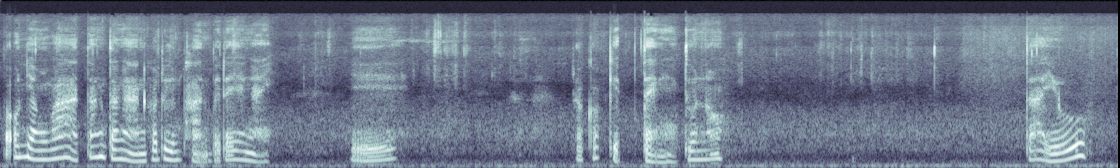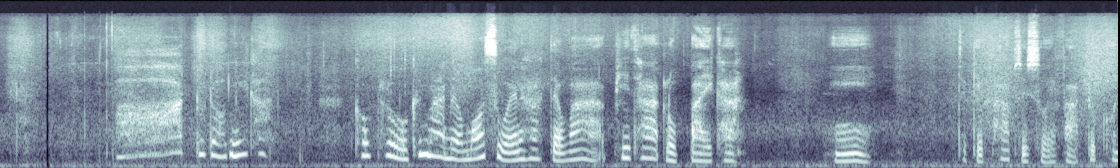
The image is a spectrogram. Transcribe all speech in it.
ป้าอ้นยังว่าตั้งตางานเขาเดินผ่านไปได้ยังไง เอ๊ะ แล้วก็เก็บแต่งตัวเนาะได้อยู่ป๊าดดูดอกนี้ค่ะ เขาโผล่ขึ้นมาเหนือมอสวยนะคะ แต่ว่าพี่ทากหลบไปค่ะ นี่ จะเก็บภาพสวยๆ ฝากทุกคน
